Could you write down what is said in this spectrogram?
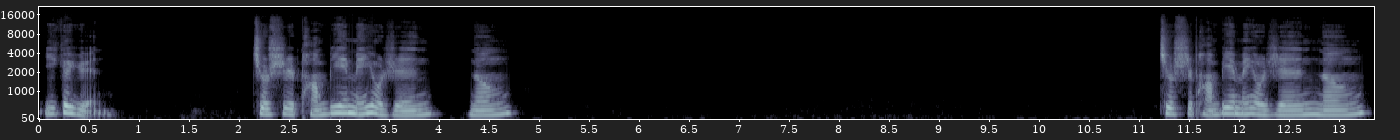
一个远，就是旁边没有人能，就是旁边没有人能。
